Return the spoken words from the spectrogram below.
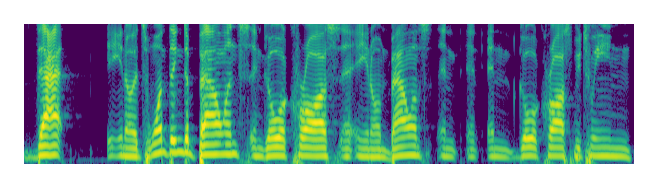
That you know, it's one thing to balance and go across, you know, and balance and, and, and go across between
